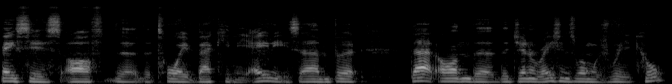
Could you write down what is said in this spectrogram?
basis of the the toy back in the 80s. Um, but that on the the Generations one was really cool.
